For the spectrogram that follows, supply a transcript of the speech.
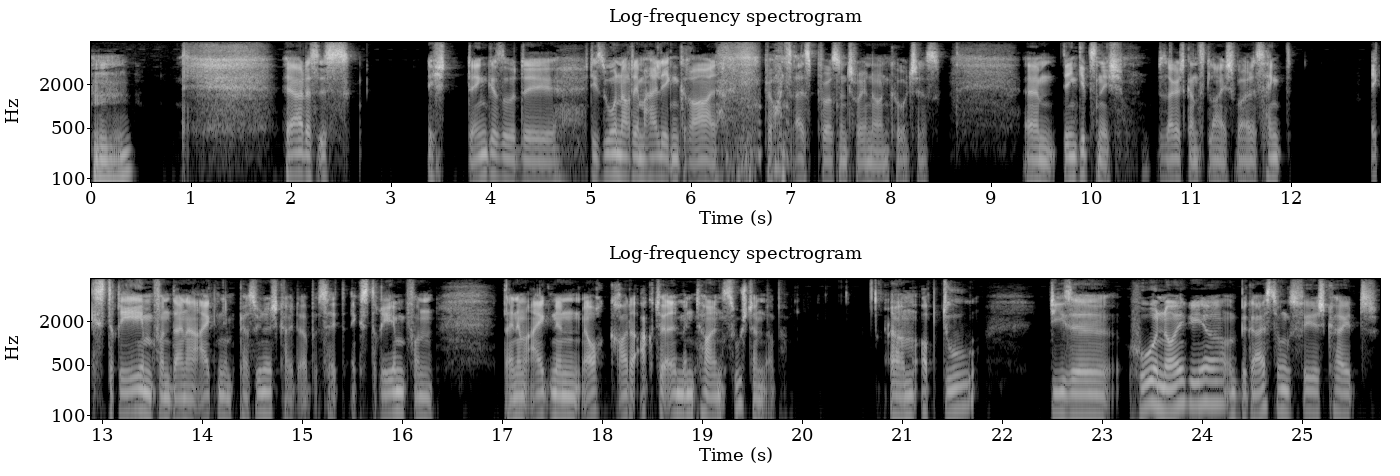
Mhm. Ja, das ist, ich denke, so die, die Suche nach dem Heiligen Gral bei uns als Personal Trainer und Coaches. Ähm, den gibt's nicht, sage ich ganz gleich, weil es hängt extrem von deiner eigenen Persönlichkeit ab. Es hängt extrem von deinem eigenen, auch gerade aktuell mentalen Zustand ab. Ähm, ob du diese hohe Neugier und Begeisterungsfähigkeit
